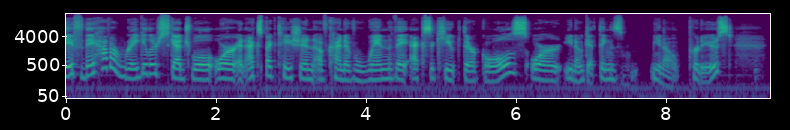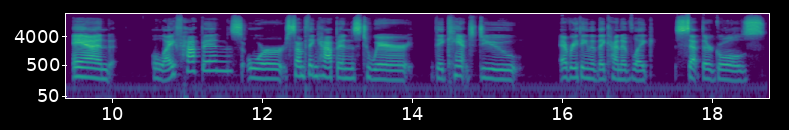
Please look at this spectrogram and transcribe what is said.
if they have a regular schedule or an expectation of kind of when they execute their goals or you know get things you know produced and life happens or something happens to where they can't do everything that they kind of like set their goals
